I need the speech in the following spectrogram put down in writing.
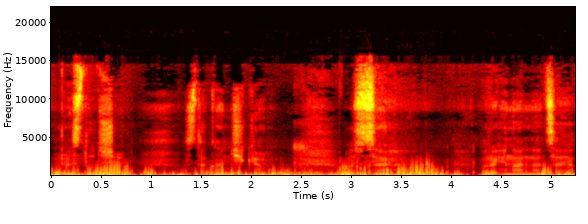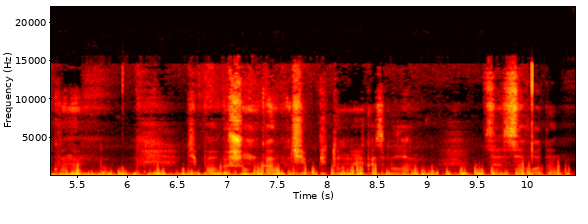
Ось тут ще стаканчики. Ось це оригінальна ця, як вона. Типа обешумка чи бітумна якась була. Це з заводу.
